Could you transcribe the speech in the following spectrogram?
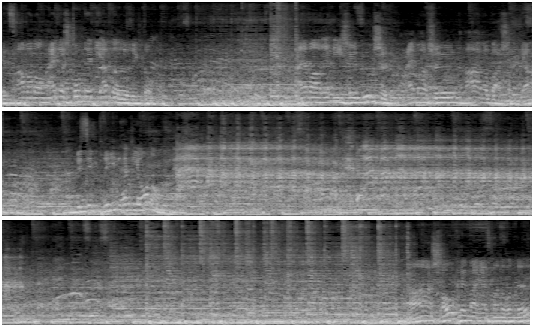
Jetzt haben wir noch eine Stunde in die andere Richtung. Einmal richtig schön duschen, einmal schön Haare waschen, ja. Ein bisschen Frieden hätte ich auch noch. Ah, schaukeln wir erstmal eine Runde.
